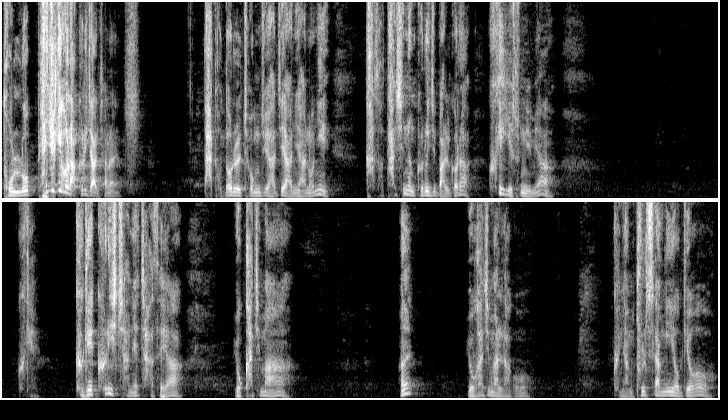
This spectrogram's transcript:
돌로 패죽이거라 그러지 않잖아요. 나도 너를 정죄하지 아니하노니 가서 다시는 그러지 말거라. 그게 예수님이야. 그게 그게 크리스찬의 자세야. 욕하지 마. 에? 욕하지 말라고. 그냥 불쌍히 여겨.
